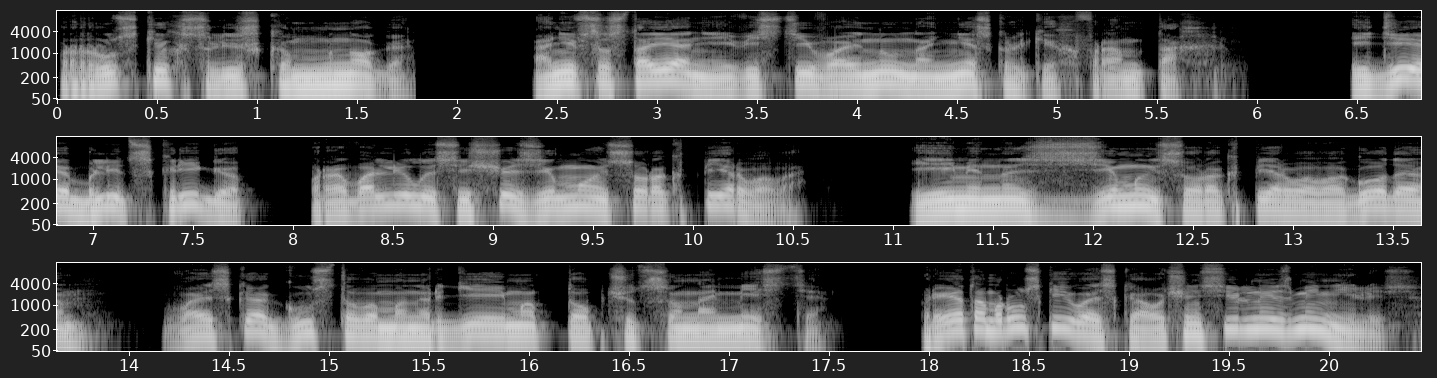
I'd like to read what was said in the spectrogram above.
Русских слишком много. Они в состоянии вести войну на нескольких фронтах. Идея Блицкрига провалилась еще зимой 41-го. И именно с зимы 41-го года войска Густава Маннергейма топчутся на месте. При этом русские войска очень сильно изменились.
